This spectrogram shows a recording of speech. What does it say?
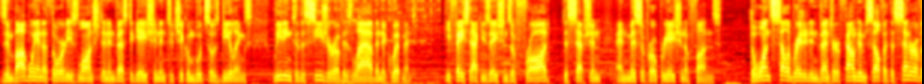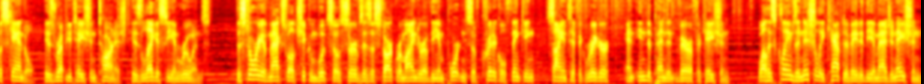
Zimbabwean authorities launched an investigation into Chikumbutso's dealings, leading to the seizure of his lab and equipment. He faced accusations of fraud, deception, and misappropriation of funds. The once celebrated inventor found himself at the center of a scandal, his reputation tarnished, his legacy in ruins. The story of Maxwell Chikumbutso serves as a stark reminder of the importance of critical thinking, scientific rigor, and independent verification. While his claims initially captivated the imagination,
